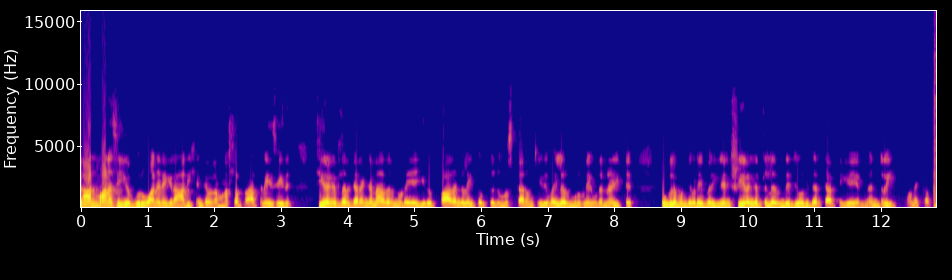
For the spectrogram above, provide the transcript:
நான் மானசீக குருவா நினைக்கிற ஆதிசங்கர மனசுல பிரார்த்தனை செய்து ஸ்ரீரங்கத்தில் இருக்க ரங்கநாதரனுடைய இரு பாதங்களை தொட்டு நமஸ்காரம் செய்து வயலூர் முருகனை உடனழித்து உங்களை வந்து விடைபெறுகிறேன். ஸ்ரீரங்கத்திலிருந்து ஜோதிடர் கார்த்திகேயன். நன்றி வணக்கம்.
